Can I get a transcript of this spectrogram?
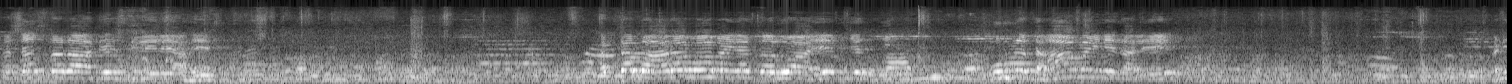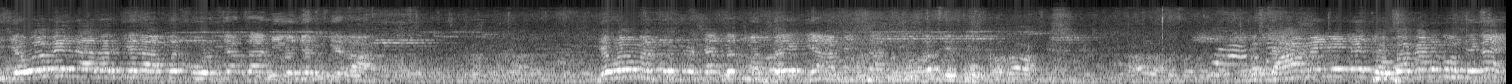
प्रशासनाला आदेश दिलेले आहेत. आता बारावा महिना चालू आहे म्हणजे पूर्ण दहा महिने झाले. आणि जेव्हा वेळ दादर केला आपण मोर्चाचा नियोजन केला. तेव्हा मात्र प्रशासन म्हणतंय की आम्ही साथ देतो दहा महिने काय झोपा काढत होते काय?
